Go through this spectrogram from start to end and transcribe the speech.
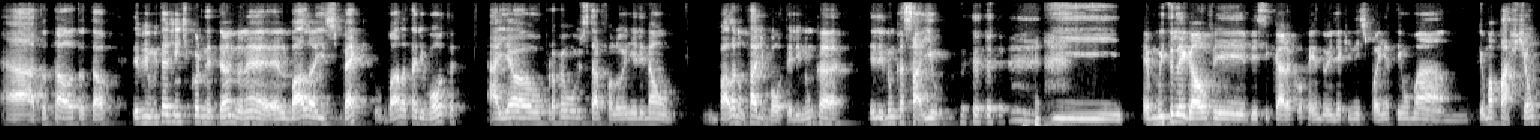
Ah, total, total. Teve muita gente cornetando, né? El Bala is back, o Bala tá de volta. Aí o próprio Movistar falou e ele não, Bala não tá de volta, ele nunca, ele nunca saiu. e é muito legal ver, ver esse cara correndo. Ele aqui na Espanha tem uma, tem uma paixão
